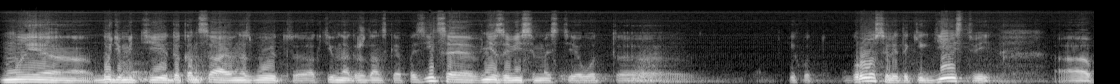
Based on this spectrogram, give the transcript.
мы э, будем идти до конца, и у нас будет э, активная гражданская позиция, вне зависимости от э, таких вот угроз или таких действий. А,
